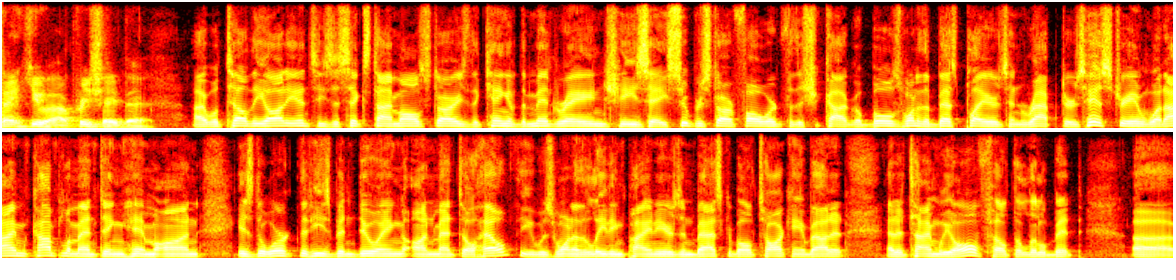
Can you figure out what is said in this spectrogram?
Thank you. I appreciate that. I will tell the audience he's a six time All Star. He's the king of the mid range. He's a superstar forward for the Chicago Bulls, one of the best players in Raptors history. And what I'm complimenting him on is the work that he's been doing on mental health. He was one of the leading pioneers in basketball, talking about it at a time we all felt a little bit. Uh,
